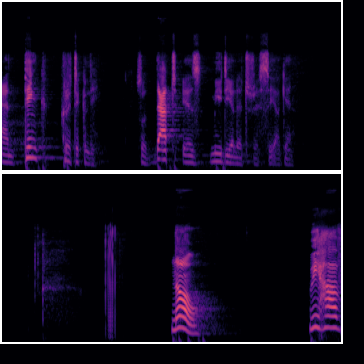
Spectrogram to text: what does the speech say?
and think critically. So that is media literacy again. Now, we have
